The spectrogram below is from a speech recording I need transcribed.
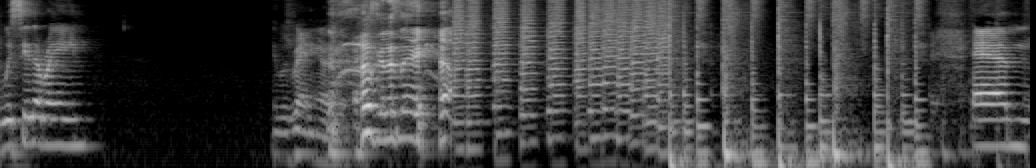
We see the rain. It was raining earlier. I was gonna say. Um,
